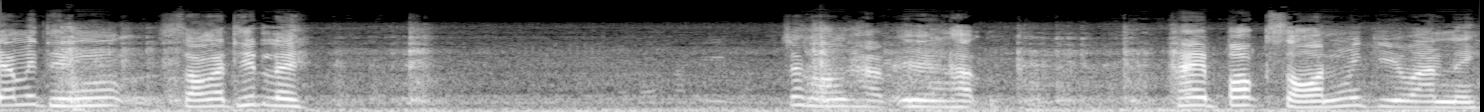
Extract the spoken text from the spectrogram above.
ยังไม่ถึงสองอาทิตย์เลย เจ้าของขับเองครับ ให้ป๊อกสอนไม่กี่วันเอง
